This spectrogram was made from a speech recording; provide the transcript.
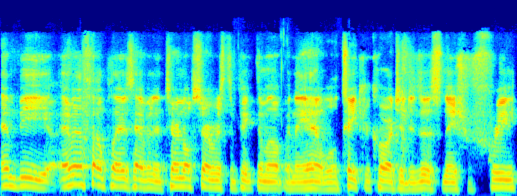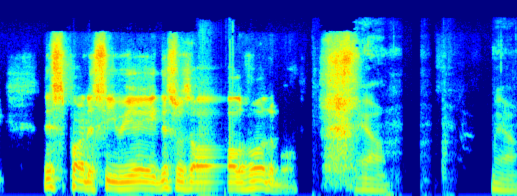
MB NFL players have an internal service to pick them up, and they have, will take your car to the destination for free. This is part of CBA. This was all, all avoidable. Yeah. Yeah.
